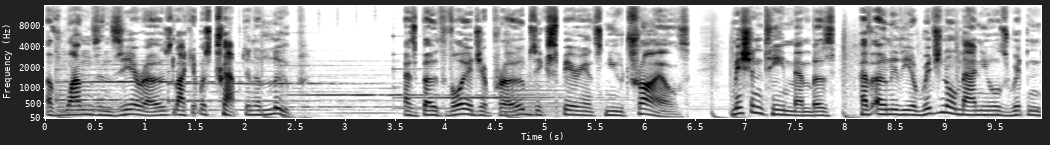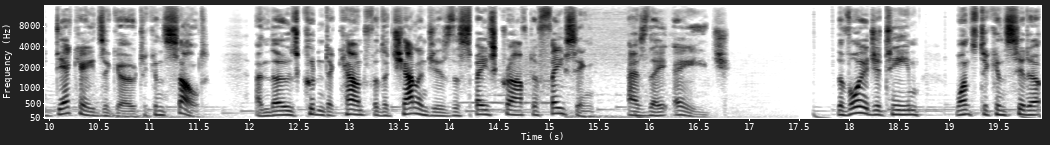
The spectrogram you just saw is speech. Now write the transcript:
of ones and zeros like it was trapped in a loop. As both Voyager probes experience new trials, mission team members have only the original manuals written decades ago to consult, and those couldn't account for the challenges the spacecraft are facing as they age. The Voyager team wants to consider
